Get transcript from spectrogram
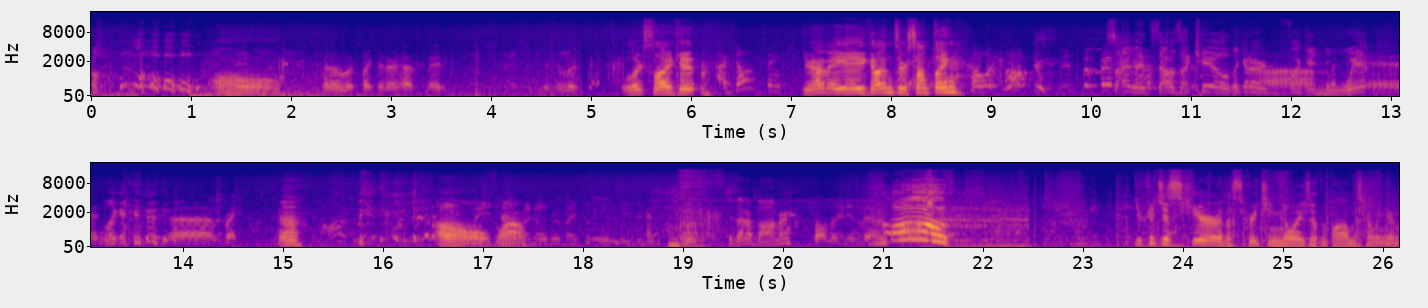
Whoa! Oh, And it looks like they don't have med. It looks. looks like it. I don't think Do you have AA guns or something? helicopters is the best. Silence. That was a kill. Look at her fucking whip. and, Look at. Uh, right. Uh. Oh wow. Is that a bomber? Oh! You could just hear the screeching noise of the bombs coming in.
